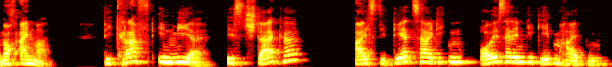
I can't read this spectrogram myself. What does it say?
Noch einmal, die Kraft in mir ist stärker als die derzeitigen äußeren Gegebenheiten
